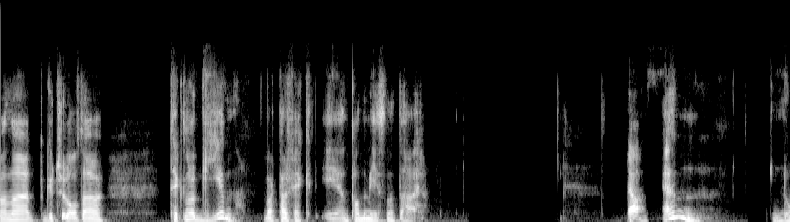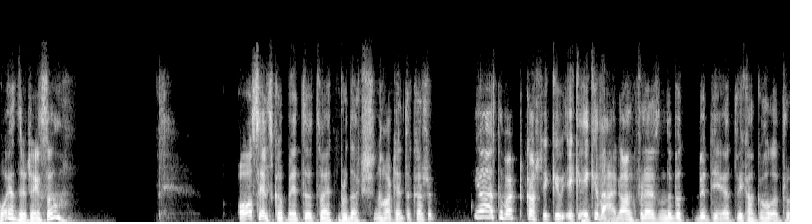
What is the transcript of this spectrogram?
men uh, gudskjelov har teknologien vært perfekt i en pandemi som dette her. Ja. Men nå endrer ting seg. Og selskapet mitt eh, Tveiten Production har tenkt å kanskje ja, etter hvert, kanskje ikke, ikke, ikke hver gang, for det, sånn, det betyr at vi kan ikke holde,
